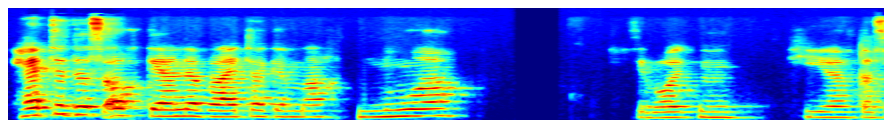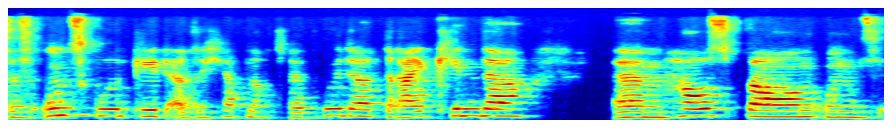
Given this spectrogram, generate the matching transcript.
Hätte das auch gerne weitergemacht, nur sie wollten hier, dass es uns gut geht. Also ich habe noch zwei Brüder, drei Kinder, ähm, Haus bauen und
